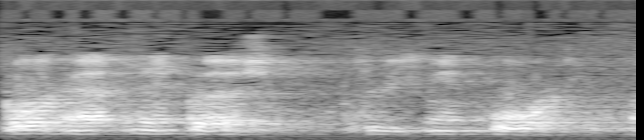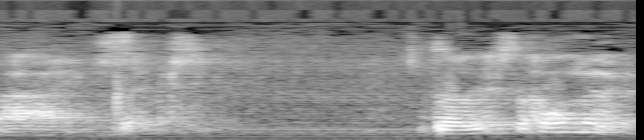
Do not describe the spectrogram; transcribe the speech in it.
pull it out and then push three and four, five, six. So that's the whole move.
